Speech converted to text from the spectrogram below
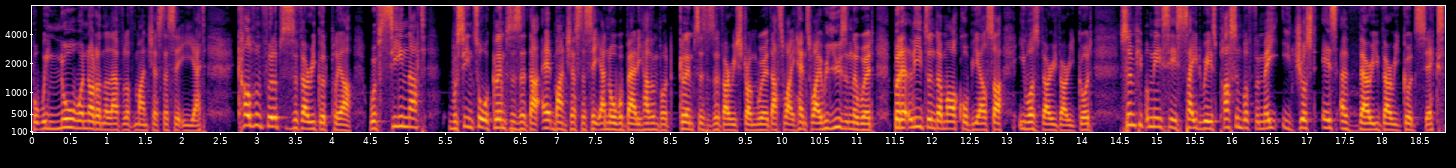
but we know we're not on the level of Manchester City yet. Kalvin Phillips is a very good player. We've seen that we've seen sort of glimpses of that at Manchester City. I know we barely haven't, but glimpses is a very strong word. That's why, hence why we're using the word. But it Leeds under Marco Bielsa. He was very, very good. Some people may say sideways passing, but for me, he just is a very, very good six.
